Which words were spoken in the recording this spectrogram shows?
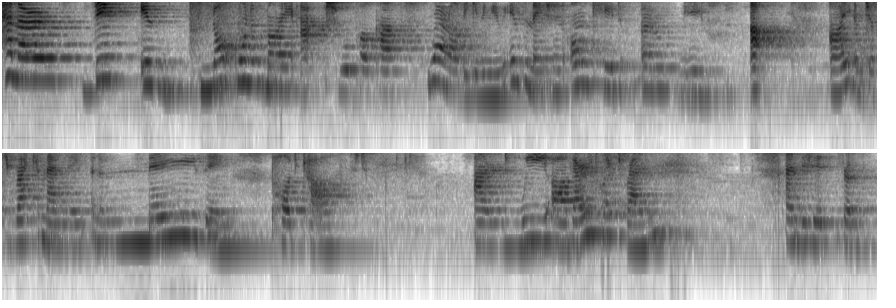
Hello, this is not one of my actual podcasts where I'll be giving you information on Kid Only Up. I am just recommending an amazing podcast, and we are very close friends. And this is from,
